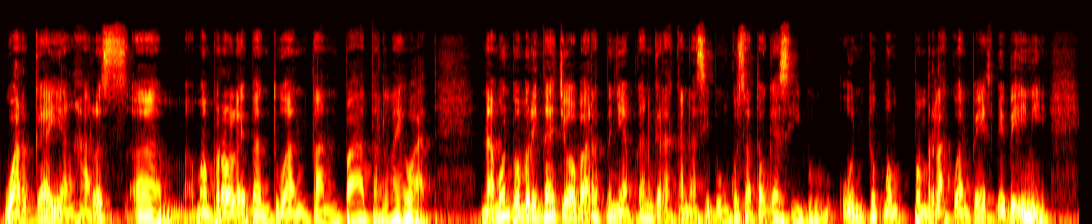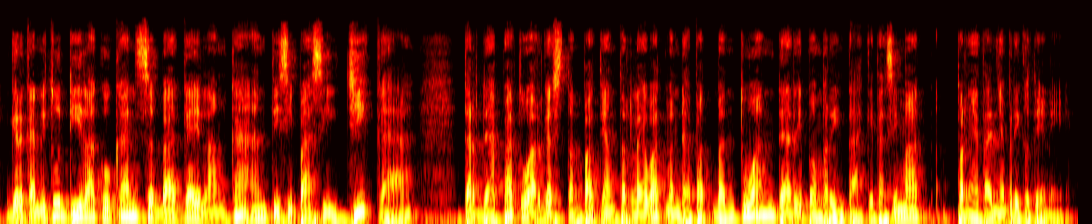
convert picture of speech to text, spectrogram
warga yang harus um, memperoleh bantuan tanpa terlewat. Namun pemerintah Jawa Barat menyiapkan gerakan nasi bungkus atau gasibu untuk pemberlakuan PSBB ini. Gerakan itu dilakukan sebagai langkah antisipasi jika terdapat warga setempat yang terlewat mendapat bantuan dari pemerintah. Kita simak pernyataannya berikut ini.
